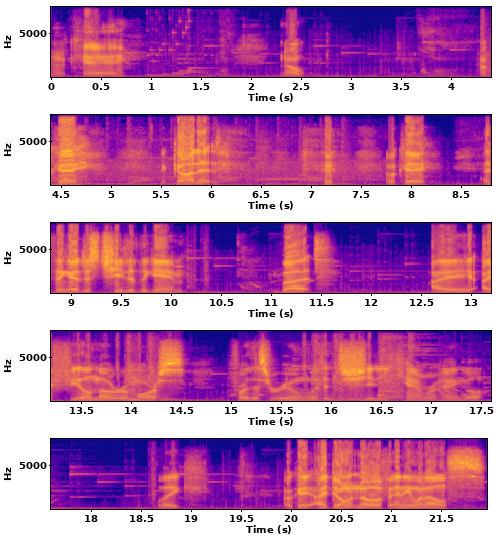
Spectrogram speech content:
Okay. Nope. Okay. I got it. okay. I think I just cheated the game. But I I feel no remorse for this room with its shitty camera angle. Like Okay, I don't know if anyone else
